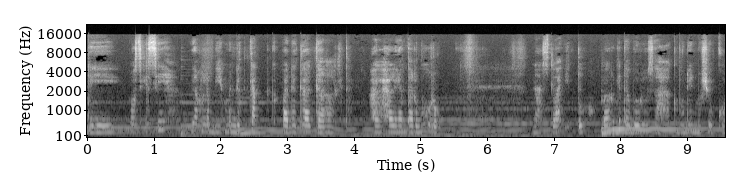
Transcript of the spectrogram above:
di posisi yang lebih mendekat kepada gagal gitu. Hal-hal yang terburuk nah setelah itu baru kita berusaha kemudian bersyukur.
